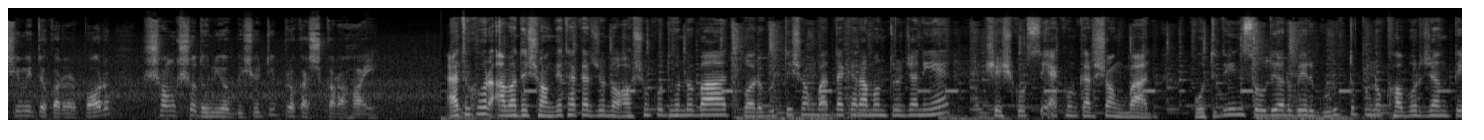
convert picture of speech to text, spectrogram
সীমিত করার পর সংশোধনীয় বিষয়টি প্রকাশ করা হয়। এতক্ষণ আমাদের সঙ্গে থাকার জন্য অসংখ্য ধন্যবাদ। পরবর্তী সংবাদ দেখার আমন্ত্রণ জানিয়ে শেষ করছি এখনকার সংবাদ। প্রতিদিন সৌদি আরবের গুরুত্বপূর্ণ খবর জানতে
